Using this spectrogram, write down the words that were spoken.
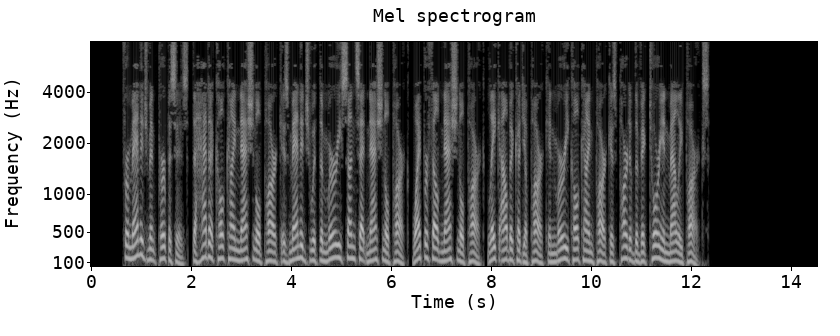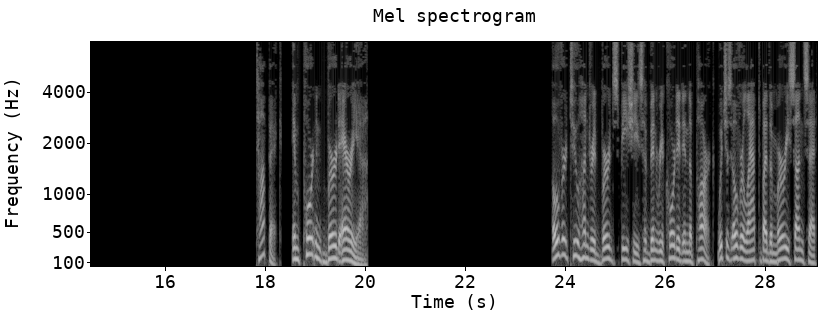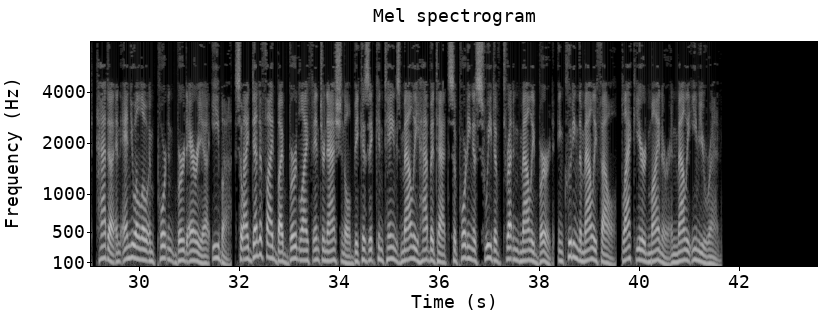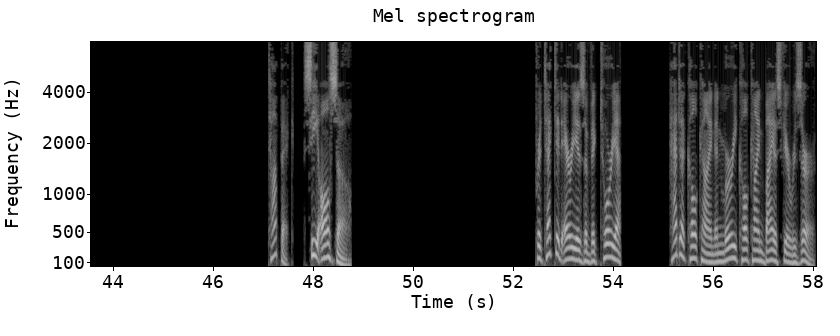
For management purposes, the Hattah Kulkyne National Park is managed with the Murray Sunset National Park, Wyperfeld National Park, Lake Albacutya Park and Murray Kulkyne Park as part of the Victorian Mallee Parks. Important bird area Over 200 bird species have been recorded in the park, which is overlapped by the Murray Sunset, Hattah and Annuello Important Bird Area so identified by BirdLife International because it contains mallee habitat supporting a suite of threatened mallee bird, including the malleefowl, black-eared miner and mallee emu wren. See also Protected areas of Victoria Hattah Kulkyne and Murray Kulkyne Biosphere Reserve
